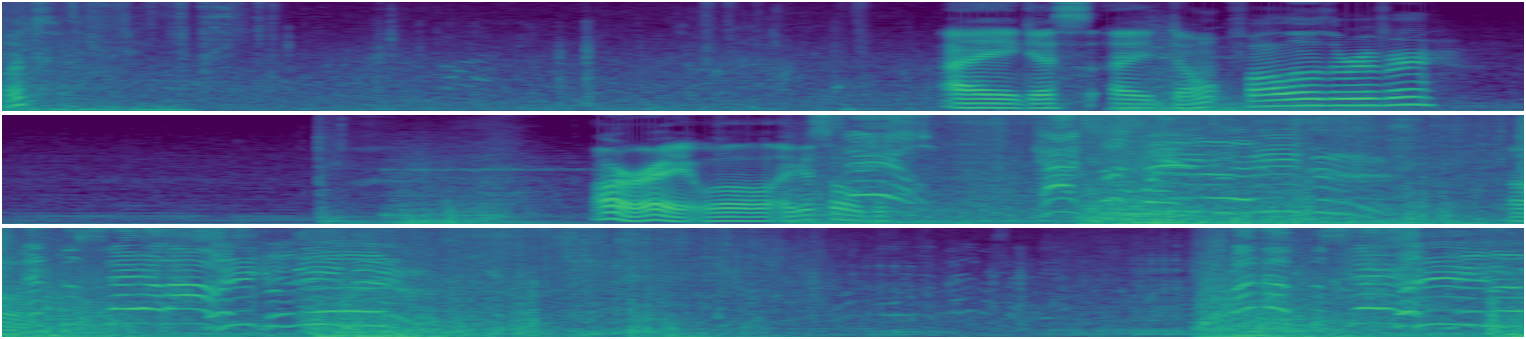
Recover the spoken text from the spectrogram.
What? I guess I don't follow the river? Alright, well, I guess I'll just... Catch the wind! Oh. Let the sail out! Run up the sail!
